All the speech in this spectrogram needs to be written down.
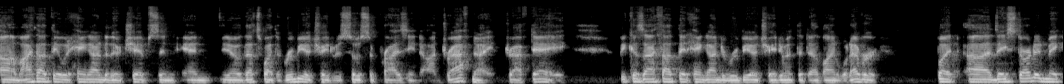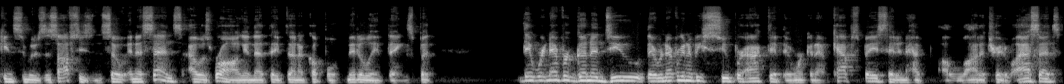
Um, I thought they would hang on to their chips, and and you know that's why the Rubio trade was so surprising on draft night, draft day, because I thought they'd hang on to Rubio, trade him at the deadline, whatever. But uh, they started making some moves this offseason. So in a sense, I was wrong in that they've done a couple of middling things, but they were never going to do. They were never going to be super active. They weren't going to have cap space. They didn't have a lot of tradable assets.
